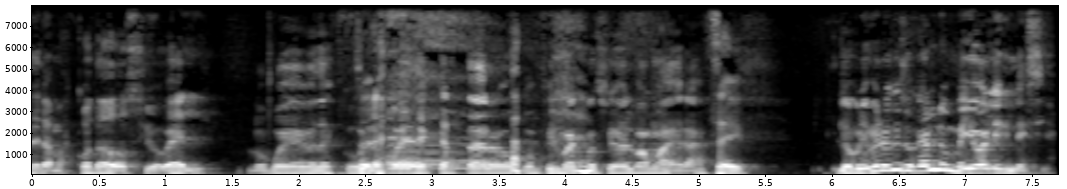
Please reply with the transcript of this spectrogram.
de la mascota de Ociobel. Lo puede, descu- lo puede descartar o confirmar con Ociobel, vamos a ver. ¿ah? Sí. Lo primero que hizo Carlos me llevó a la iglesia.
